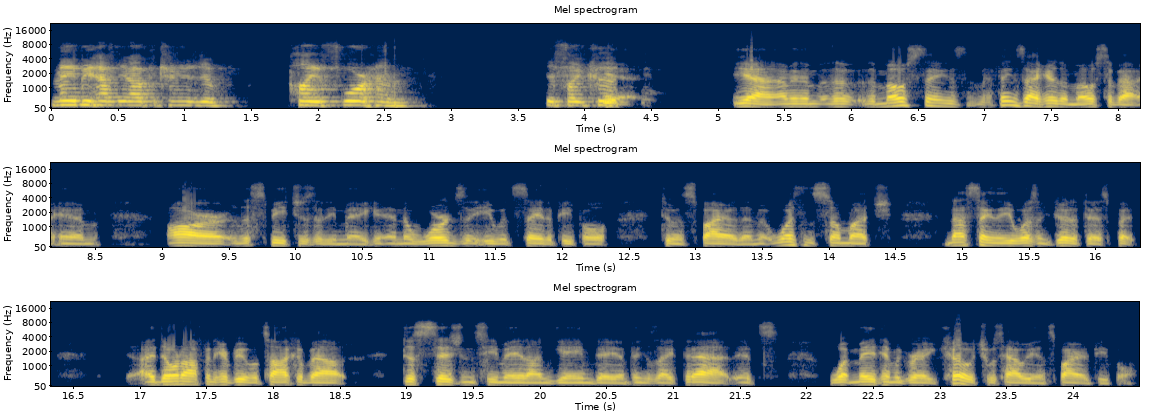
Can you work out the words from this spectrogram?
maybe have the opportunity to play for him if I could. Yeah yeah, I mean the, the, the most things the things I hear the most about him are the speeches that he make and the words that he would say to people to inspire them. It wasn't so much not saying that he wasn't good at this, but I don't often hear people talk about decisions he made on game day and things like that. It's what made him a great coach was how he inspired people.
